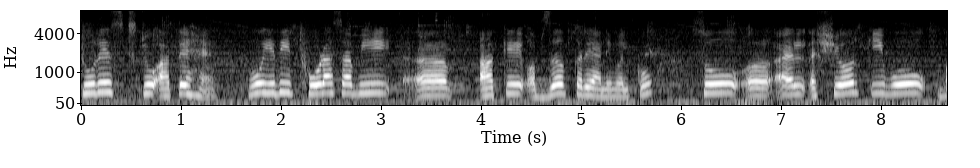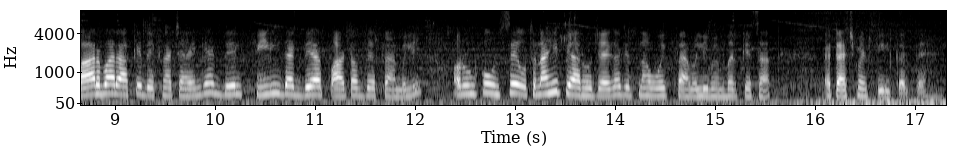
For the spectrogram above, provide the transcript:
टूरिस्ट uh, जो आते हैं वो यदि थोड़ा सा भी uh, आके ऑब्ज़र्व करें एनिमल को सो आई एल एश्योर कि वो बार बार आके देखना चाहेंगे and they feel that they are part of their family और उनको उनसे उतना ही प्यार हो जाएगा जितना वो एक फैमिली मेंबर के साथ अटैचमेंट फील करते हैं।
